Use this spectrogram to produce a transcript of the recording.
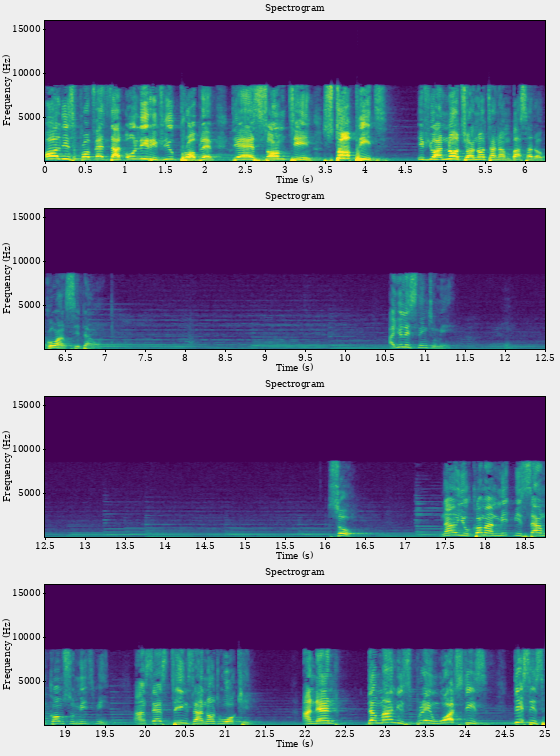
All these prophets that only reveal problem, there's something. Stop it. If you are not, you are not an ambassador. Go and sit down. Are you listening to me? So, now you come and meet me. Sam comes to meet me and says things are not working. And then the man is praying. Watch this. This is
